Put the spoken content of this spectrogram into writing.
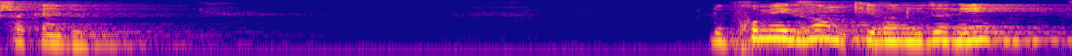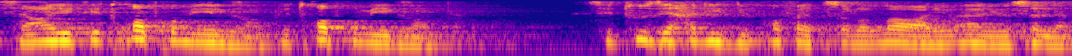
chacun d'eux. Le premier exemple qu'il va nous donner, c'est en réalité trois premiers exemples. Les trois premiers exemples. C'est tous des hadiths du prophète sallallahu alayhi wa sallam.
